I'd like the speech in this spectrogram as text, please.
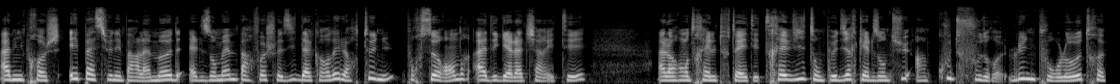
Amies proches et passionnées par la mode, elles ont même parfois choisi d'accorder leur tenue pour se rendre à des galas de charité. Alors entre elles, tout a été très vite, on peut dire qu'elles ont eu un coup de foudre l'une pour l'autre.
